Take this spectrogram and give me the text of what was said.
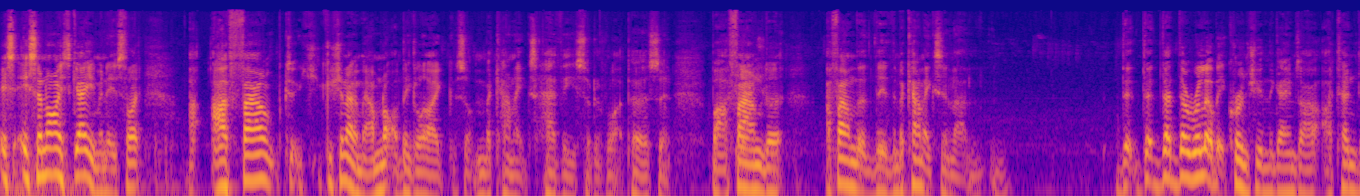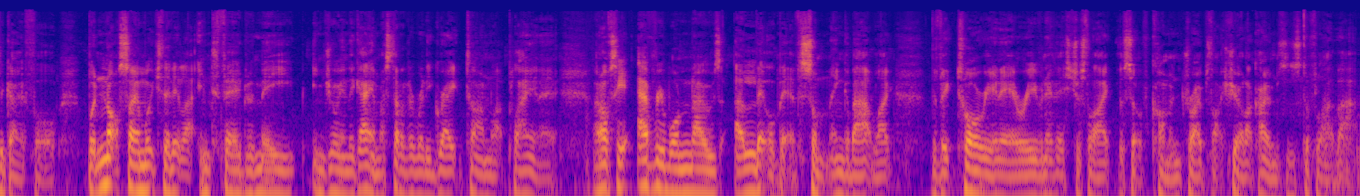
it's, it's a nice game, and it's like I, found because you know me, I'm not a big like sort of mechanics heavy sort of like person, but I found that I found that the, the mechanics in that. th- th- th- They're a little bit crunchy in the games I, tend to go for, but not so much that it like interfered with me enjoying the game. I still had a really great time like playing it, and obviously everyone knows a little bit of something about like the Victorian era, even if it's just like the sort of common tropes like Sherlock Holmes and stuff like that.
